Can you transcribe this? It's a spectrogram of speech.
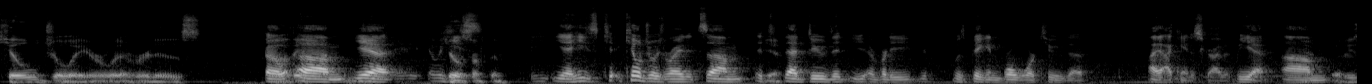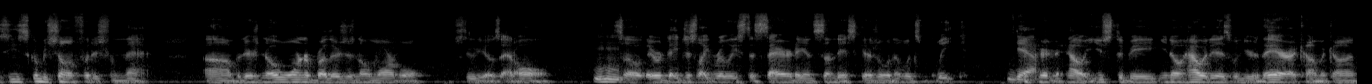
Killjoy or whatever it is. Oh, Uh, they- um, yeah, Kill he's something. yeah he's Ki- Killjoy's right. It's um it's Yeah. that dude that everybody was big in World War II. That I, I can't describe it, but yeah, um, Well, he's he's going to be showing footage from that. Uh, but there's no Warner Brothers, there's no Marvel Studios at all. mhm, So they were they just like released a Saturday and Sunday schedule, and it looks bleak yeah, compared to how it used to be. You know how it is when you're there at Comic Con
